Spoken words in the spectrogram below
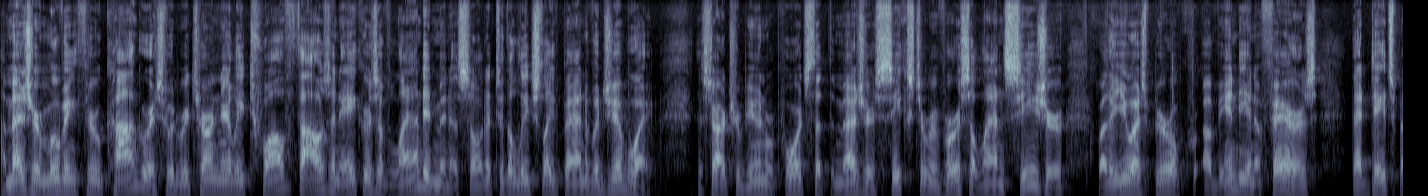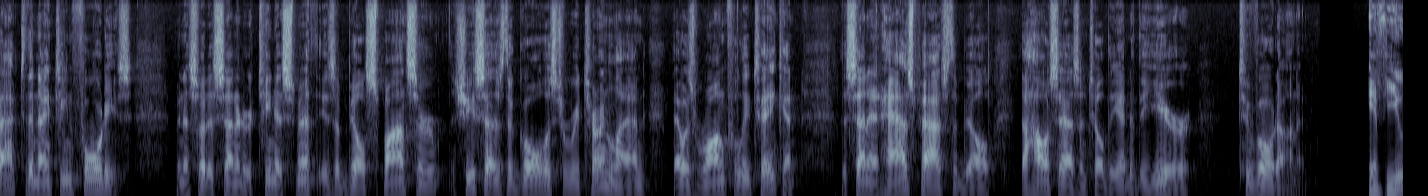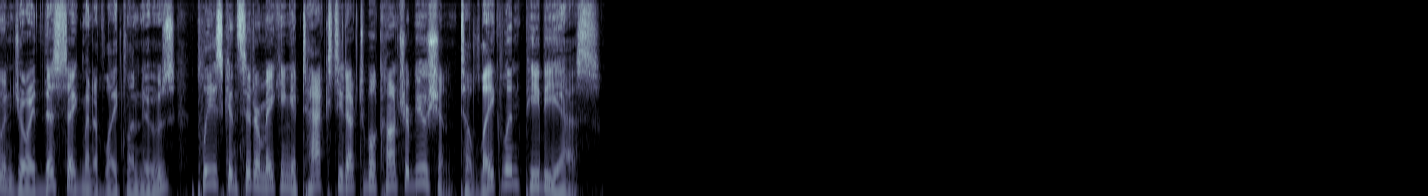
A measure moving through Congress would return nearly 12,000 acres of land in Minnesota to the Leech Lake Band of Ojibwe. The Star Tribune reports that the measure seeks to reverse a land seizure by the U.S. Bureau of Indian Affairs that dates back to the 1940s. Minnesota Senator Tina Smith is a bill sponsor. She says the goal is to return land that was wrongfully taken. The Senate has passed the bill. The House has until the end of the year to vote on it. If you enjoyed this segment of Lakeland News, please consider making a tax-deductible contribution to Lakeland PBS.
